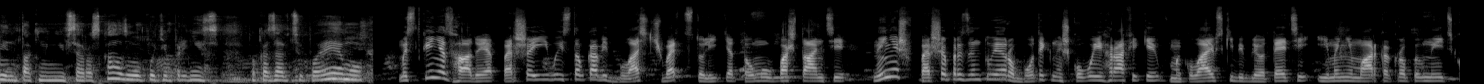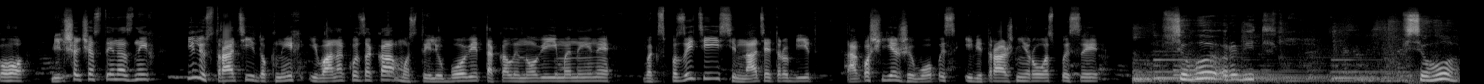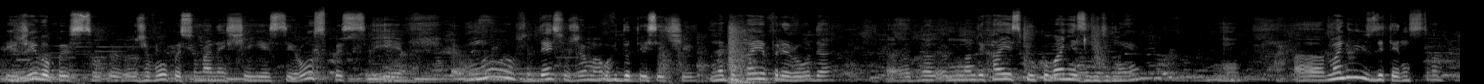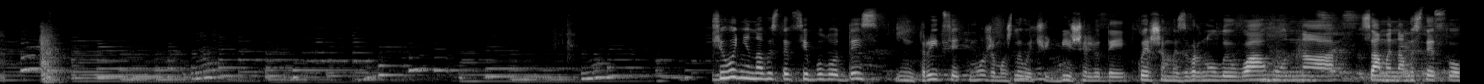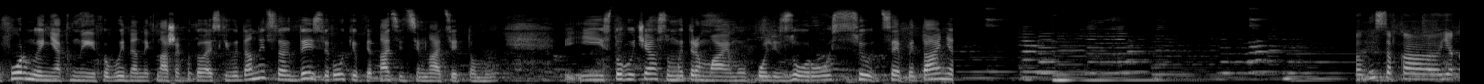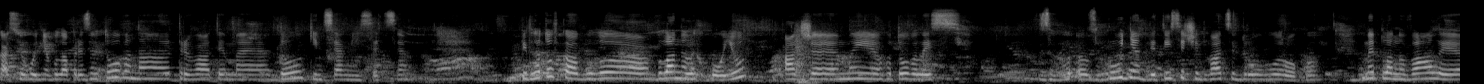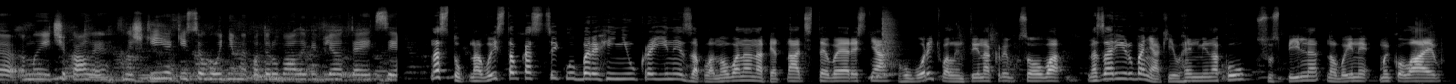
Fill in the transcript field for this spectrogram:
він так мені все розказував, потім приніс, показав цю поему. Мисткиня згадує, перша її виставка відбулась чверть століття тому в Баштанці. Нині ж вперше презентує роботи книжкової графіки в Миколаївській бібліотеці імені Марка Кропивницького. Більша частина з них ілюстрації до книг Івана Козака, Мости любові та Калинові іменини. В експозиції 17 робіт. Також є живопис і вітражні розписи. Всього робіт, всього і живопис, е, живопис у мене ще є і розпис, і е, ну, десь уже, мабуть, до тисячі. Надихає природа, е, надихає спілкування з людьми. Ну, Малюю з дитинства. Сьогодні на виставці було десь м, 30, може, можливо, чуть більше людей. Вперше ми звернули увагу на саме на мистецтво оформлення книг, виданих в наших миколаївських видавництвах, десь років 15-17 тому. І з того часу ми тримаємо в полі зору ось це питання. Виставка, яка сьогодні була презентована, триватиме до кінця місяця. Підготовка була, була нелегкою, адже ми готувались з грудня 2022 року. Ми планували, ми чекали книжки, які сьогодні ми подарували бібліотеці. Наступна виставка з циклу Берегині України запланована на 15 вересня, говорить Валентина Кривцова. Назарій Рубаняк, Євген Мінаков, Суспільне, Новини, Миколаїв.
